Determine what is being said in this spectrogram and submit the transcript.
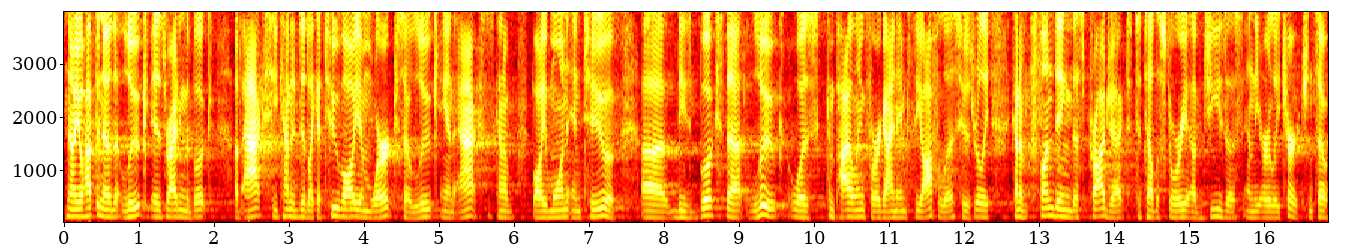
Now, you'll have to know that Luke is writing the book of Acts. He kind of did like a two volume work. So, Luke and Acts is kind of volume one and two of uh, these books that Luke was compiling for a guy named Theophilus, who's really kind of funding this project to tell the story of Jesus and the early church. And so,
